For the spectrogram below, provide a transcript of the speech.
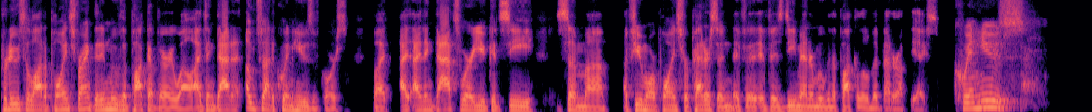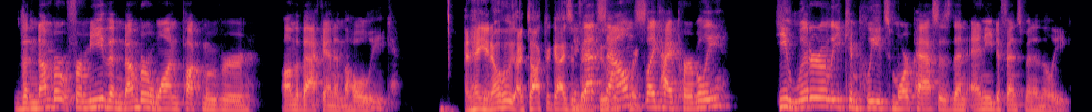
produce a lot of points, Frank. They didn't move the puck up very well. I think that outside of Quinn Hughes, of course. But I, I think that's where you could see some uh, a few more points for Pettersson if if his D men are moving the puck a little bit better up the ice. Quinn Hughes, the number for me, the number one puck mover on the back end in the whole league. And hey, you know who I talked to guys in if Vancouver. That sounds like hyperbole. He literally completes more passes than any defenseman in the league.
